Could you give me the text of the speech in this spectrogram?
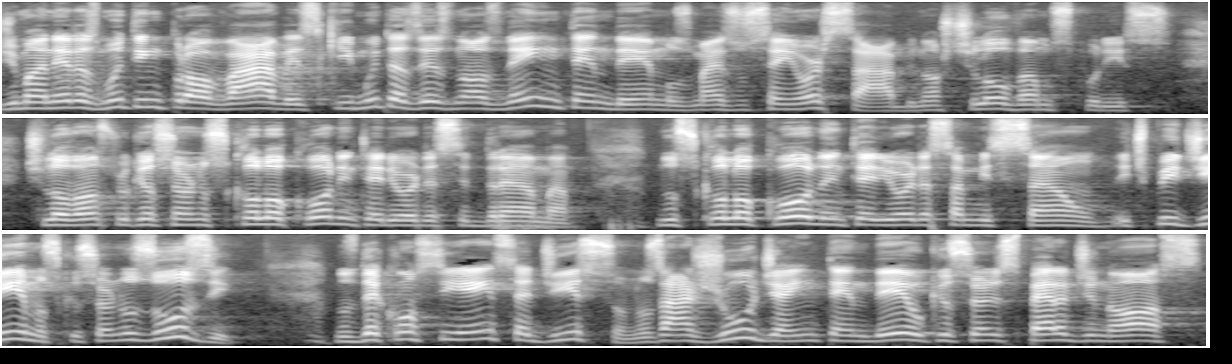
de maneiras muito improváveis que muitas vezes nós nem entendemos, mas o Senhor sabe. Nós te louvamos por isso. Te louvamos porque o Senhor nos colocou no interior desse drama, nos colocou no interior dessa missão e te pedimos que o Senhor nos use, nos dê consciência disso, nos ajude a entender o que o Senhor espera de nós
